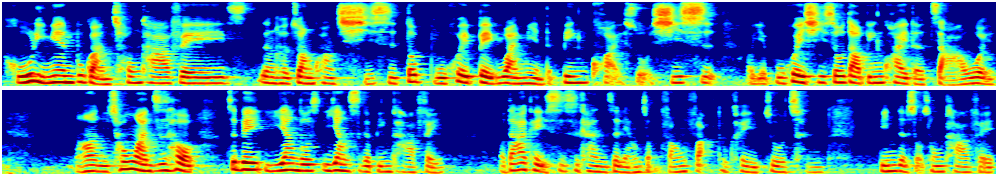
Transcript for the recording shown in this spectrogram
壶里面不管冲咖啡，任何状况其实都不会被外面的冰块所稀释，哦，也不会吸收到冰块的杂味。然后你冲完之后，这杯一样都一样是个冰咖啡，哦，大家可以试试看这两种方法，都可以做成冰的手冲咖啡。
